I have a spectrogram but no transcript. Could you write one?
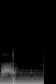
bye.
